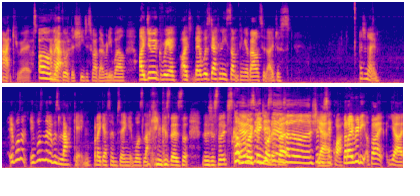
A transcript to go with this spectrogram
accurate. Oh and yeah. I thought that she described that really well. I do agree. I, I there was definitely something about it that I just I don't know. It wasn't. It wasn't that it was lacking, but I guess I'm saying it was lacking because there's a, there's just I just can't put my finger on it. But, a little je yeah. but I really, but yeah,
